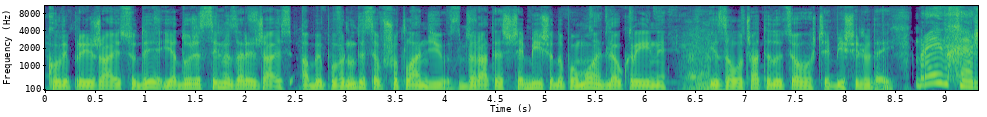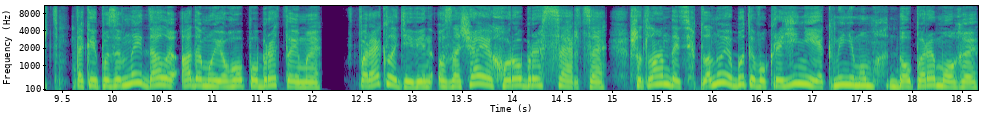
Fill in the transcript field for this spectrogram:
коли приїжджаю сюди, я дуже сильно заряджаюсь, аби повернутися в Шотландію, збирати ще більше допомоги для України і залучати до цього ще більше людей. Брейвхерт Heart – такий позивний дали Адаму його побратими. Перекладі він означає хоробре серце. Шотландець планує бути в Україні як мінімум до перемоги.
